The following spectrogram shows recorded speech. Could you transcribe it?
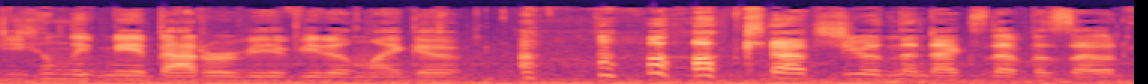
You can leave me a bad review if you didn't like it. I'll catch you in the next episode.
